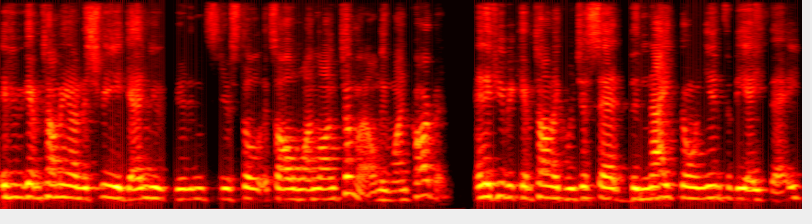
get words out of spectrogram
if you became tummy on the Shvi again, you, you didn't, you're still, it's all one long tumah, only one korban. And if you became tummy, like we just said, the night going into the eighth day,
